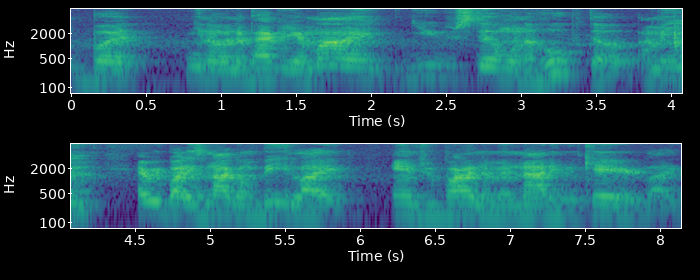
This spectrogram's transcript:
but you know, in the back of your mind, you still want to hoop though. I mean, Right. everybody's not gonna be like Andrew Bynum and not even care like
